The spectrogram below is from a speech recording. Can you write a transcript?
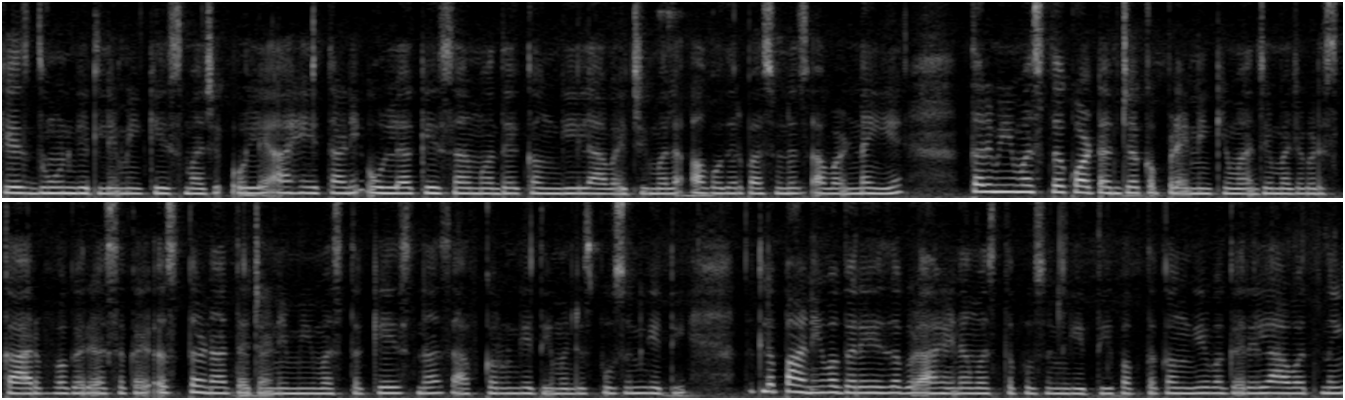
केस धुवून घेतले मी. केस माझे ओले आहेत आणि ओल्या केसामध्ये कंगी लावायची मला अगोदरपासूनच आवड नाही आहे तर मी मस्त कॉटनच्या कपड्यांनी किंवा जे माझ्याकडे स्कार्फ वगैरे असं काही असतं ना त्याच्याने मी मस्त केस ना साफ करून घेते म्हणजेच पुसून घेते. तिथलं पाणी वगैरे हे सगळं आहे ना मस्त पुसून घेते. फक्त कंगी वगैरे लावत नाही.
